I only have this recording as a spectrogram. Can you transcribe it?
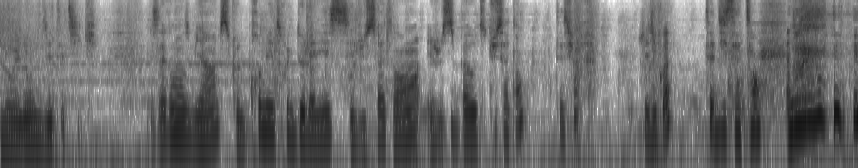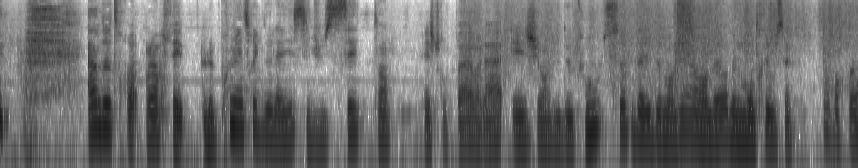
le rayon diététique. Et ça commence bien, parce que le premier truc de la liste, c'est du satan, et je sais pas où... Du Satan T'es sûr? J'ai dit quoi? T'as dit Satan. 1, 2, 3, on leur fait. Le premier truc de la liste, c'est du satan. Et je trouve pas, voilà. Et j'ai envie de tout, sauf d'aller demander à un vendeur de me montrer où c'est. Pourquoi?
